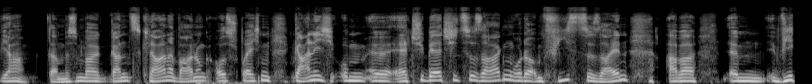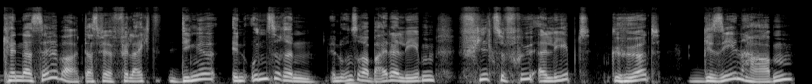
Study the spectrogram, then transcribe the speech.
ja, da müssen wir ganz klar eine Warnung aussprechen. Gar nicht, um äh, edgy-badgy zu sagen oder um fies zu sein, aber ähm, wir kennen das selber, dass wir vielleicht Dinge in unseren, in unserer beider Leben viel zu früh erlebt, gehört, gesehen haben,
